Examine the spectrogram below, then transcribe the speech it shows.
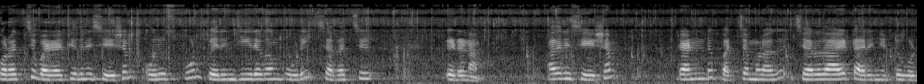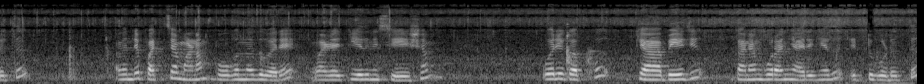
കുറച്ച് വഴറ്റിയതിന് ശേഷം ഒരു സ്പൂൺ പെരിഞ്ജീരകം കൂടി ചതച്ച് ഇടണം. അതിനുശേഷം രണ്ട് പച്ചമുളക് ചെറുതായിട്ട് അരിഞ്ഞിട്ട് കൊടുത്ത് അതിന്റെ പച്ചമണം പോകുന്നത് വരെ വഴറ്റിയതിന് ശേഷം ഒരു കപ്പ് ക്യാബേജ് കനം കുറഞ്ഞരിഞ്ഞത് ഇട്ട് കൊടുത്ത്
